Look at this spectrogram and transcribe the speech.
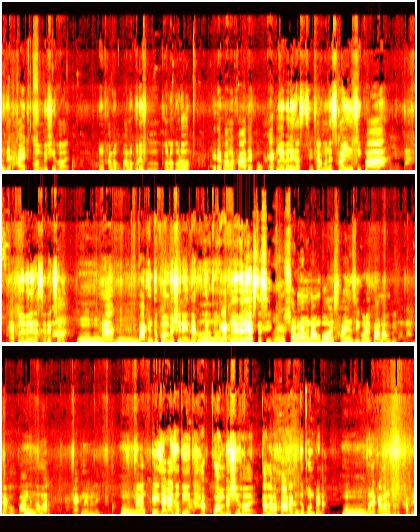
যদি হাইট কম বেশি হয় তুমি ভালো ভালো করে ফলো করো। এই দেখো আমার পা দেখো এক লেভেলে যাচ্ছে। তার মানে ছয় ইঞ্চি পা এক লেভেলে যাচ্ছে দেখছ? হ্যাঁ? পা কিন্তু কম বেশি নেই দেখো কিন্তু এক লেভেলে আসতেছি। তার মানে আমি নামবো এই ছয় ইঞ্চি করেই পা নামবে। দেখো পা কিন্তু আমার এক লেভেলেই সুতরাং এই জায়গায় যদি ধাপ কম বেশি হয় তাহলে আমার পাটা কিন্তু বনবে না। তখন একটা মানুষ ওষুধ খাবে।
